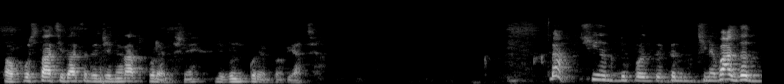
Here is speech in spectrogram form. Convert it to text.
S-au făcut stații de astea de generat curent, știi? De vând curent pe piață. Da, și după, când cineva îți dă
